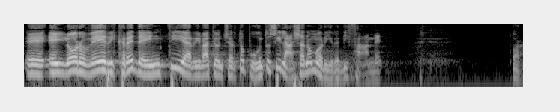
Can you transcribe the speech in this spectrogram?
E, e i loro veri credenti, arrivati a un certo punto, si lasciano morire di fame. Ora,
